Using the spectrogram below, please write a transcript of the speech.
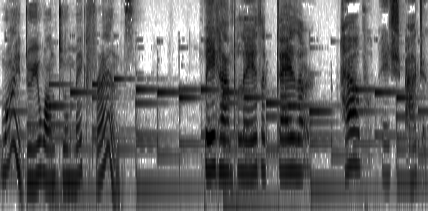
Why do you want to make friends? We can play together, help each other.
